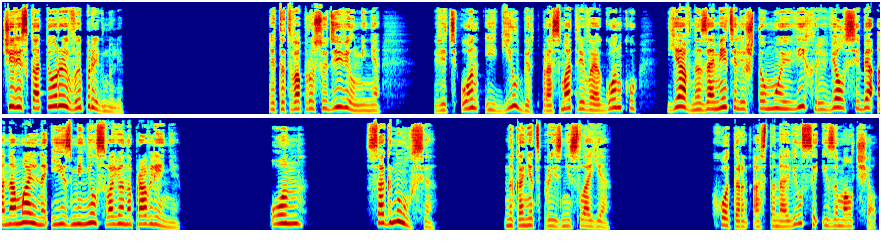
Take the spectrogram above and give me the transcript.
через который вы прыгнули? Этот вопрос удивил меня, ведь он и Гилберт, просматривая гонку, явно заметили, что мой вихрь вел себя аномально и изменил свое направление. Он согнулся, — наконец произнесла я. Хоторн остановился и замолчал.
